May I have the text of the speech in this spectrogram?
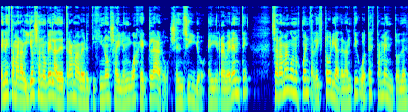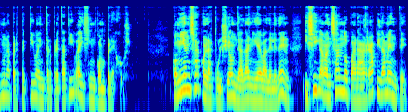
En esta maravillosa novela de trama vertiginosa y lenguaje claro, sencillo e irreverente, Saramago nos cuenta la historia del Antiguo Testamento desde una perspectiva interpretativa y sin complejos. Comienza con la expulsión de Adán y Eva del Edén y sigue avanzando para rápidamente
